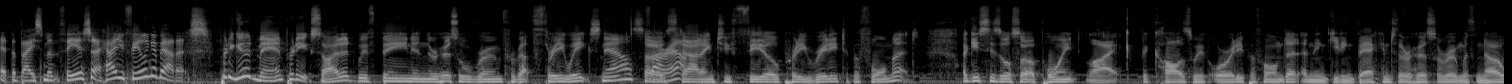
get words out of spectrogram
at the Basement Theatre. How are you feeling about it? Pretty good, man. Pretty excited. We've been in the rehearsal room for about three weeks now, so Far out. starting to feel pretty ready to perform it. I guess there's also a point, like, because we've already performed it and then getting back into the rehearsal room with no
